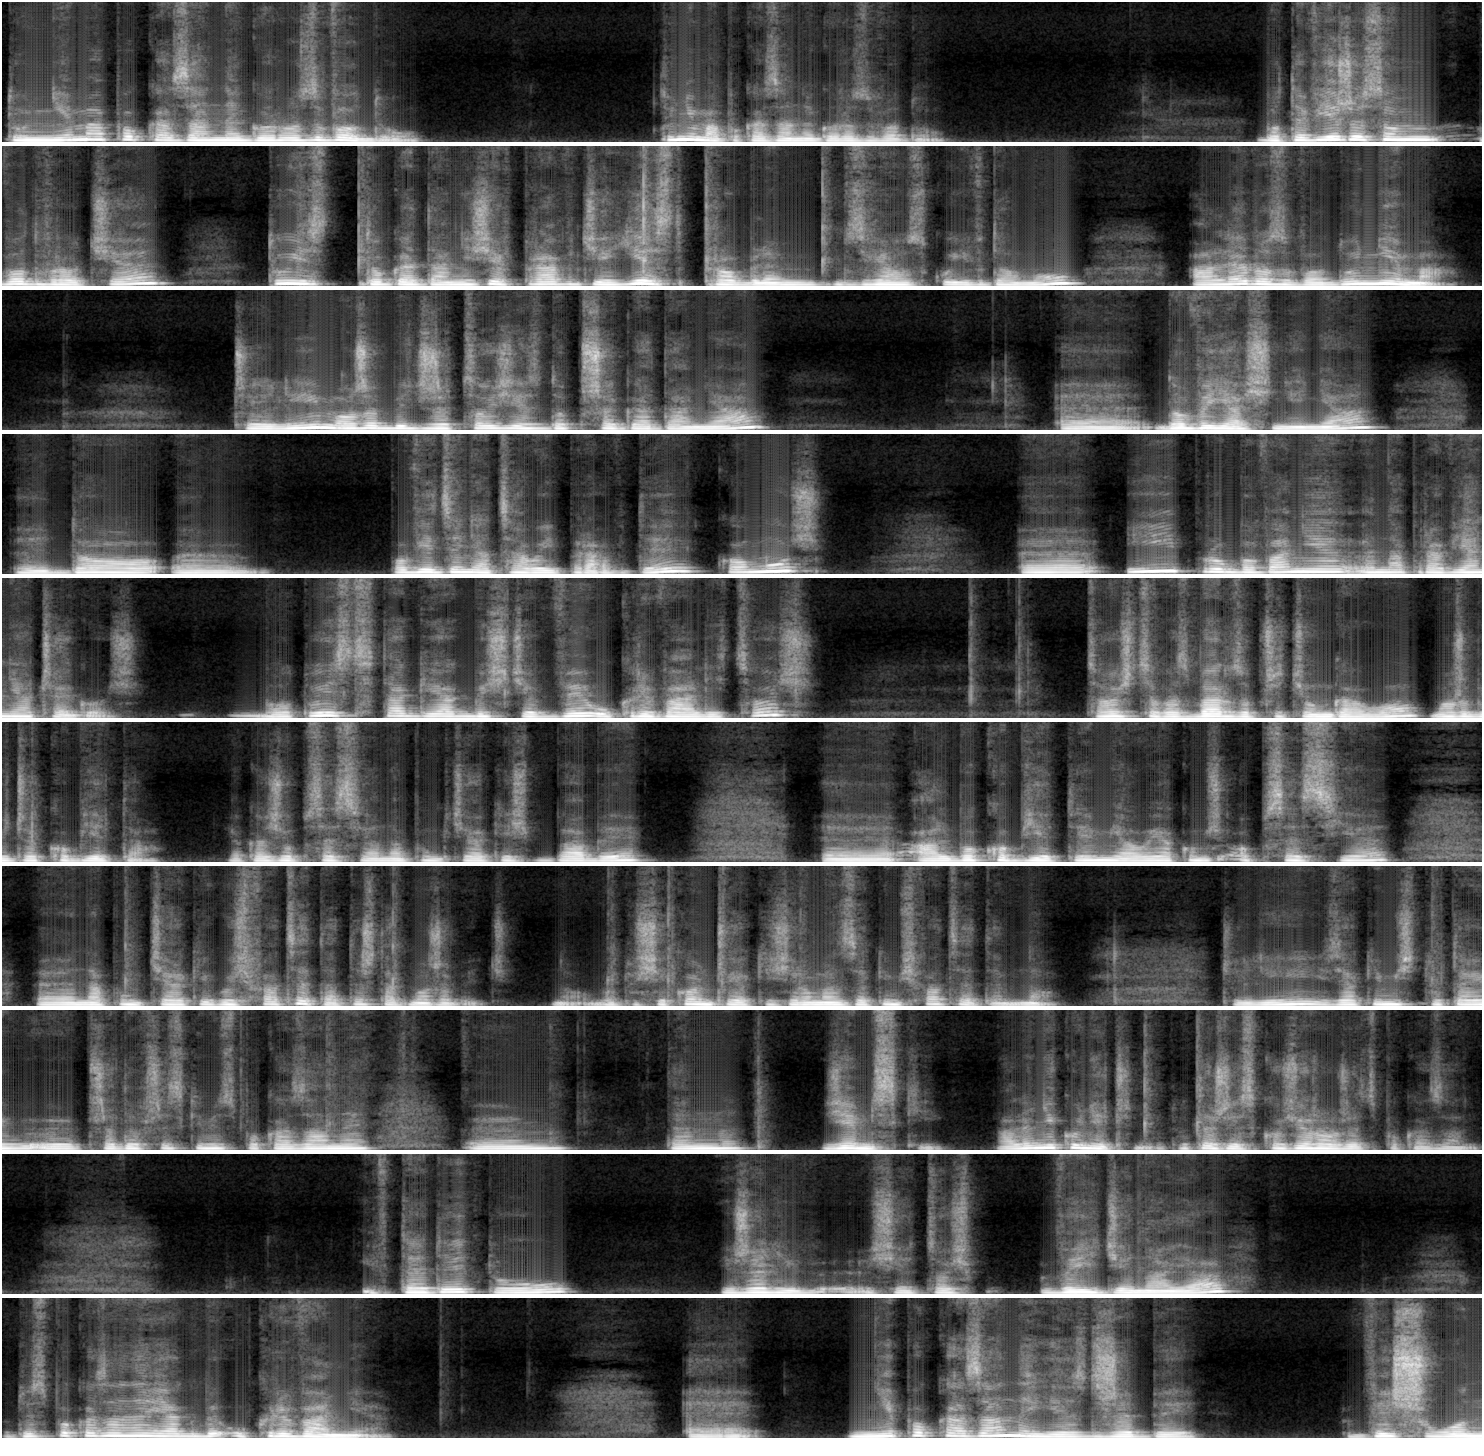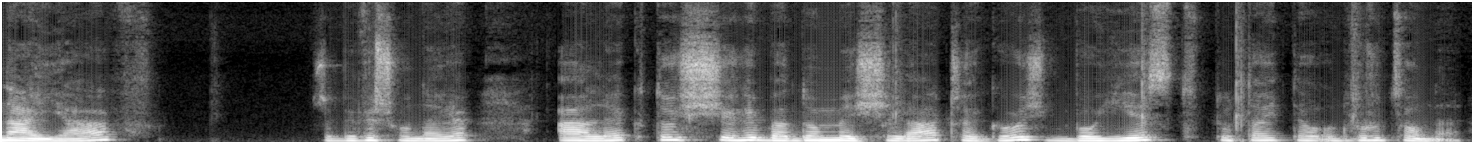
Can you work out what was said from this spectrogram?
tu nie ma pokazanego rozwodu. Tu nie ma pokazanego rozwodu. Bo te wieże są w odwrocie. Tu jest dogadanie się. Wprawdzie jest problem w związku i w domu, ale rozwodu nie ma. Czyli może być, że coś jest do przegadania, e, do wyjaśnienia, e, do e, powiedzenia całej prawdy komuś i próbowanie naprawiania czegoś. Bo tu jest tak, jakbyście wy ukrywali coś, coś, co was bardzo przyciągało. Może być, że kobieta, jakaś obsesja na punkcie jakiejś baby, albo kobiety miały jakąś obsesję na punkcie jakiegoś faceta, też tak może być. No, bo tu się kończy jakiś romans z jakimś facetem, no. Czyli z jakimś tutaj e, przede wszystkim jest pokazany ten ziemski, ale niekoniecznie. Tu też jest koziorożec pokazany. I wtedy tu, jeżeli się coś wyjdzie na jaw, to jest pokazane jakby ukrywanie. E, nie pokazane jest, żeby wyszło na jaw, żeby wyszło na jaw, ale ktoś się chyba domyśla czegoś, bo jest tutaj to odwrócone.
